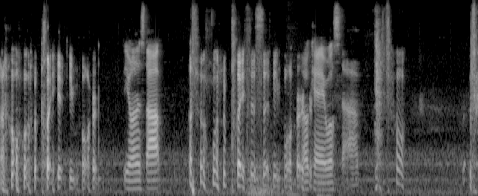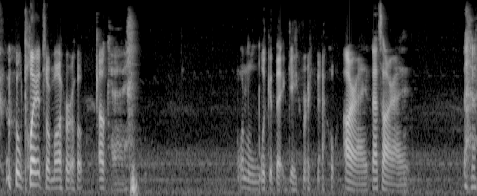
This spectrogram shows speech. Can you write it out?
I don't want to play anymore. Do you want to stop? I don't want to play this anymore. Okay, we'll stop. We'll play it tomorrow. Okay. I want to look at that game right now. Alright, that's alright. I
